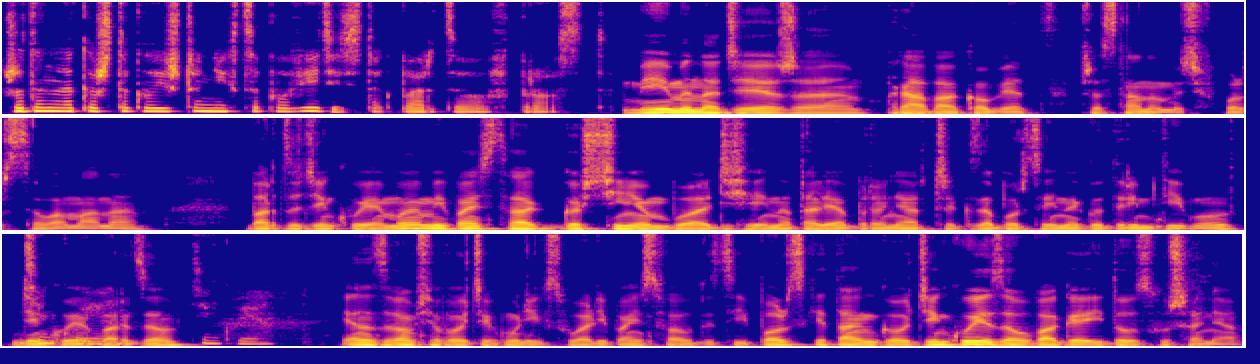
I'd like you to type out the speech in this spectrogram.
Żaden lekarz tego jeszcze nie chce powiedzieć tak bardzo wprost. Miejmy nadzieję, że prawa kobiet przestaną być w Polsce łamane. Bardzo dziękuję. Moją i Państwa gościnią była dzisiaj Natalia Broniarczyk z aborcyjnego Dream Teamu. Dziękuję, Dziękuję. bardzo. Dziękuję. Ja nazywam się Wojciech Mulik, słuchali Państwo audycji Polskie Tango. Dziękuję za uwagę i do usłyszenia.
